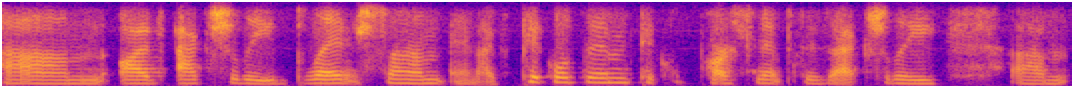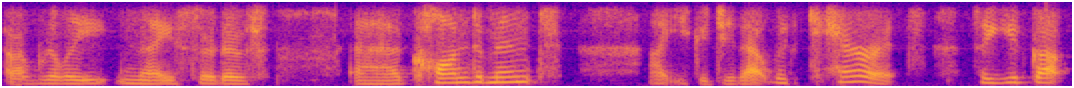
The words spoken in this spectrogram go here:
Um, I've actually blanched some, and I've pickled them. Pickled parsnips is actually um, a really nice sort of uh, condiment. Uh, you could do that with carrots. So you've got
